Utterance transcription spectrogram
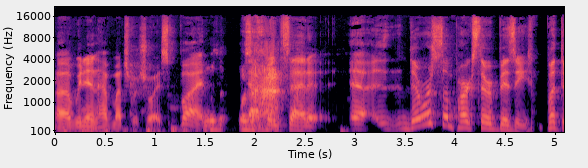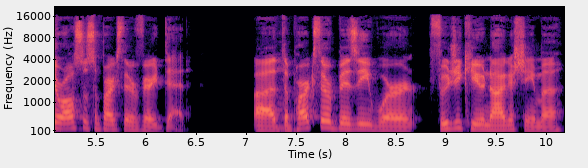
uh, we didn't have much of a choice. But Was, was that being said, uh, there were some parks that were busy, but there were also some parks that were very dead. Uh, the parks that were busy were Fuji Q, Nagashima,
